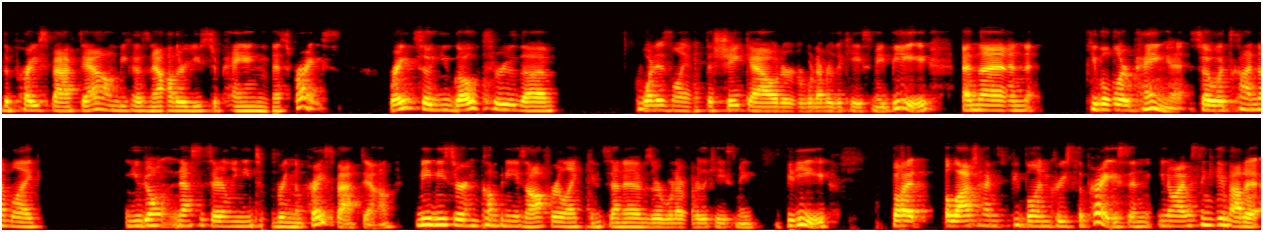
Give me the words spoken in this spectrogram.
the price back down because now they're used to paying this price. Right. So you go through the what is like the shakeout or whatever the case may be, and then people are paying it. So it's kind of like you don't necessarily need to bring the price back down. Maybe certain companies offer like incentives or whatever the case may be, but a lot of times people increase the price. And you know i was thinking about it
